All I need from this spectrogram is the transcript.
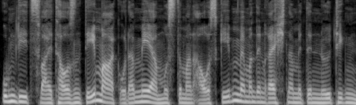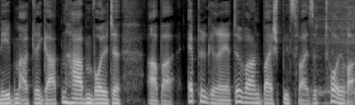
Um die 2000 D-Mark oder mehr musste man ausgeben, wenn man den Rechner mit den nötigen Nebenaggregaten haben wollte, aber Apple-Geräte waren beispielsweise teurer.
